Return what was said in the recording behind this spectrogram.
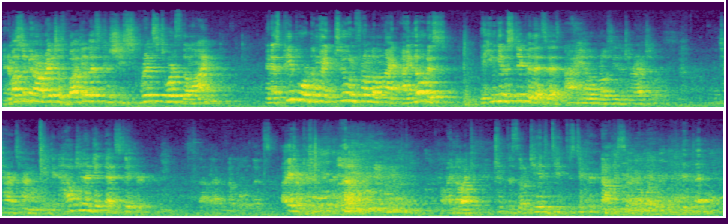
And it must have been on Rachel's bucket list because she sprints towards the line. And as people were going to and from the line, I noticed that you get a sticker that says, I held Rosie the tarantula. The entire time I'm thinking, how can I get that sticker? Uh, no, that's spider. oh, I know I can trick this little kid to take the sticker. No, that's not gonna.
